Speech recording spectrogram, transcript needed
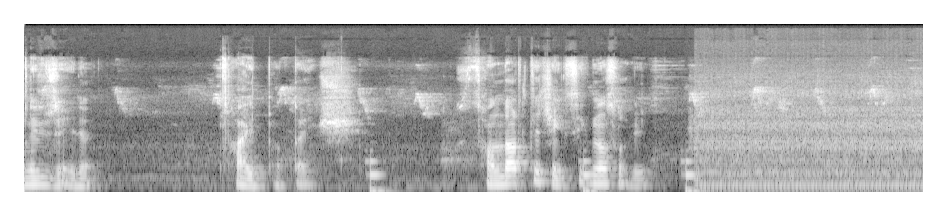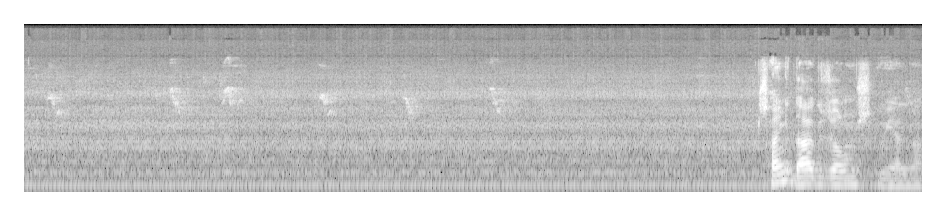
ne düzeyde? Height mod'daymış. Standartta çeksek nasıl oluyor? Sanki daha güzel olmuş gibi geldi lan.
